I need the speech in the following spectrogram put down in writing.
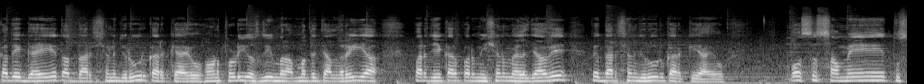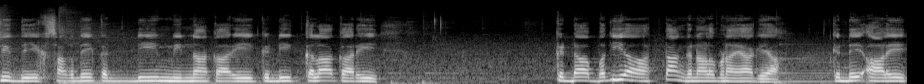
ਕਦੇ ਗਏ ਤਾਂ ਦਰਸ਼ਨ ਜ਼ਰੂਰ ਕਰਕੇ ਆਇਓ। ਹੁਣ ਥੋੜੀ ਉਸ ਦੀ ਮੁਰੰਮਤ ਚੱਲ ਰਹੀ ਆ, ਪਰ ਜੇਕਰ ਪਰਮਿਸ਼ਨ ਮਿਲ ਜਾਵੇ ਤੇ ਦਰਸ਼ਨ ਜ਼ਰੂਰ ਕਰਕੇ ਆਇਓ। ਉਸ ਸਮੇਂ ਤੁਸੀਂ ਦੇਖ ਸਕਦੇ ਕਿੱਡੀ ਮੀਨਾਕਾਰੀ, ਕਿੱਡੀ ਕਲਾਕਾਰੀ, ਕਿੱਡਾ ਵਧੀਆ ਢੰਗ ਨਾਲ ਬਣਾਇਆ ਗਿਆ। ਕਿੱਡੇ ਆਲੇ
